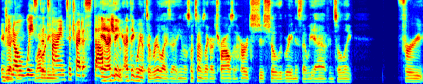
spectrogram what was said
you know waste Why the would he- time to try to stop and I you? think I think we have to realize that you know sometimes like our trials and hurts just show the greatness that we have, and so like for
